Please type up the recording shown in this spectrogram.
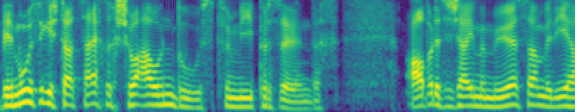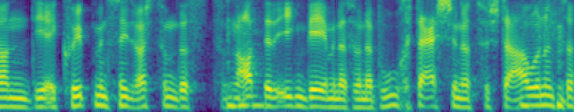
Weil Musik ist tatsächlich schon auch ein Boost für mich persönlich. Aber es ist auch immer mühsam, weil ich habe die Equipments nicht, weißt, um das zu natten, irgendwie in so einer Bauchtasche zu verstauen und so.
